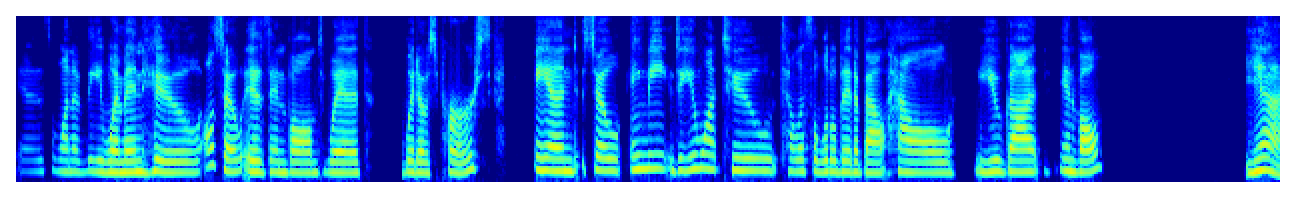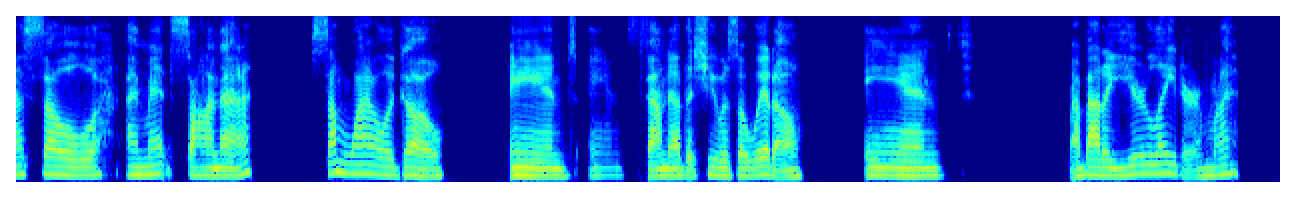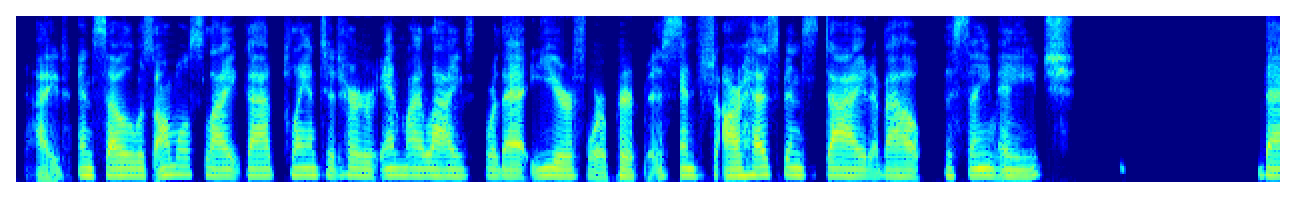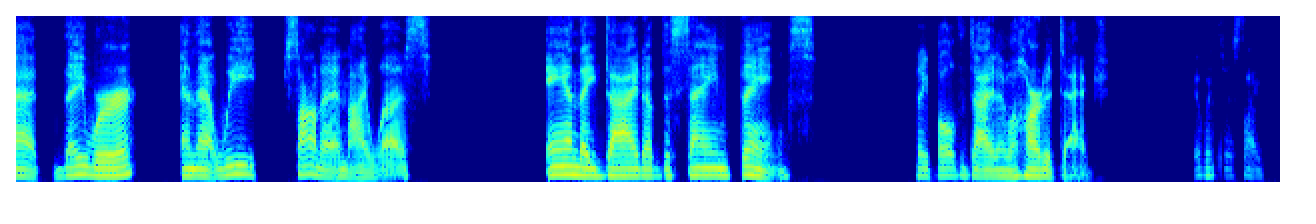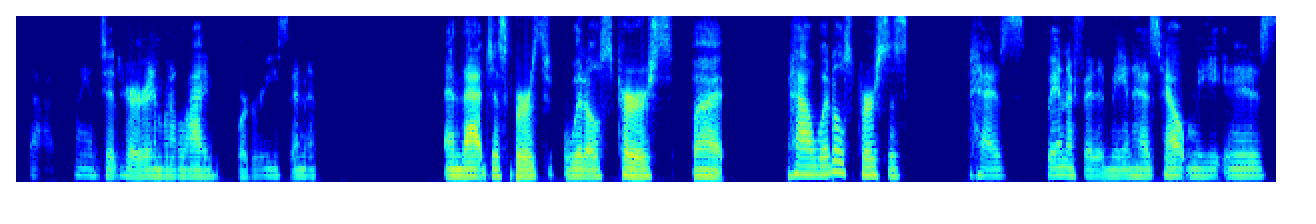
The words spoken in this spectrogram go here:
is one of the women who also is involved with Widow's Purse. And so, Amy, do you want to tell us a little bit about how you got involved? Yeah, so I met Sana some while ago and and found out that she was a widow. And about a year later, my died. And so it was almost like God planted her in my life for that year for a purpose. And our husbands died about the same age that they were and that we, Sana and I was. And they died of the same things. They both died of a heart attack. It was just like God planted her in my life for a reason and that just birthed Widow's Purse. But how Widow's Purse is, has benefited me and has helped me is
